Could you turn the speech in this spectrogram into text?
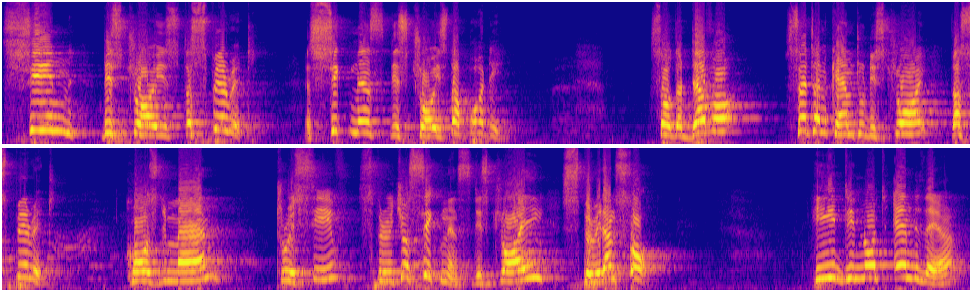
Sin destroys the spirit. Sickness destroys the body. So the devil, Satan came to destroy the spirit, caused man to receive spiritual sickness, destroying spirit and soul. He did not end there.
